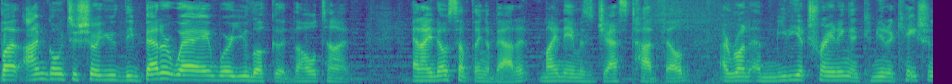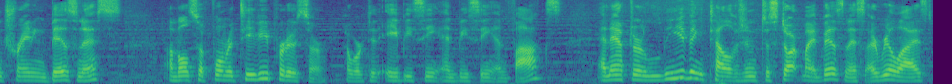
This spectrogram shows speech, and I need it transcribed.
But I'm going to show you the better way where you look good the whole time. And I know something about it. My name is Jess Todtfeld. I run a media training and communication training business. I'm also a former TV producer. I worked at ABC, NBC, and Fox. And after leaving television to start my business, I realized,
